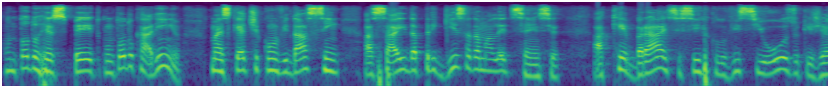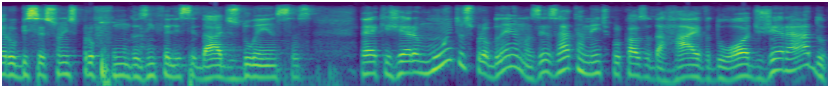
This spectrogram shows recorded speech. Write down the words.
com todo respeito, com todo carinho, mas quer te convidar sim a sair da preguiça da maledicência, a quebrar esse círculo vicioso que gera obsessões profundas, infelicidades, doenças, né, que gera muitos problemas exatamente por causa da raiva, do ódio gerado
